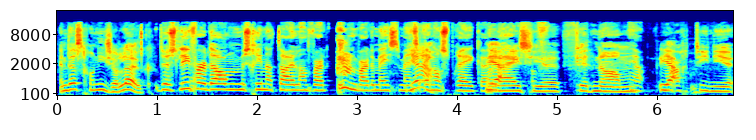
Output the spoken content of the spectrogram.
En dat is gewoon niet zo leuk. Dus liever dan misschien naar Thailand, waar, waar de meeste mensen Ja. Engels spreken. Maleisië, Vietnam. Argentinië.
